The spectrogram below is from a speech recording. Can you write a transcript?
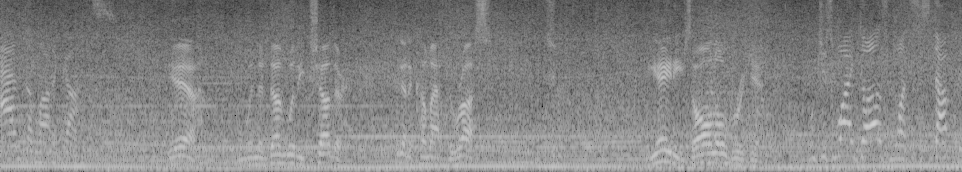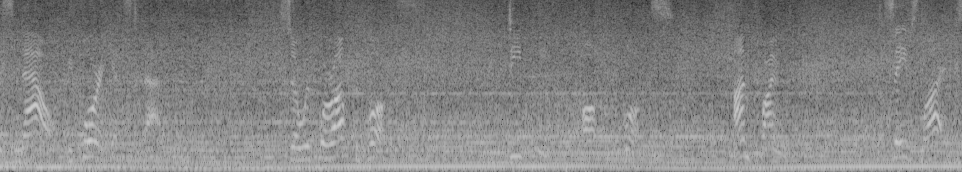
and a lot of guns. Yeah, and when they're done with each other, they're gonna come after us. The 80s all over again. Which is why Dawes wants to stop this now, before it gets to that. So if we're off the books, deeply off the books, I'm fine with it. It saves lives.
